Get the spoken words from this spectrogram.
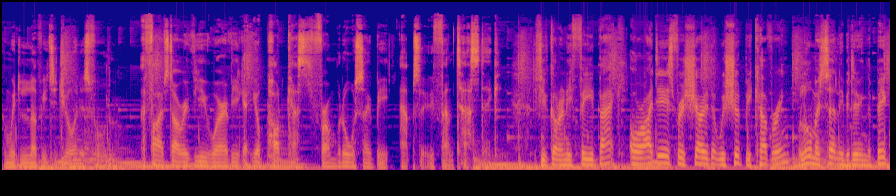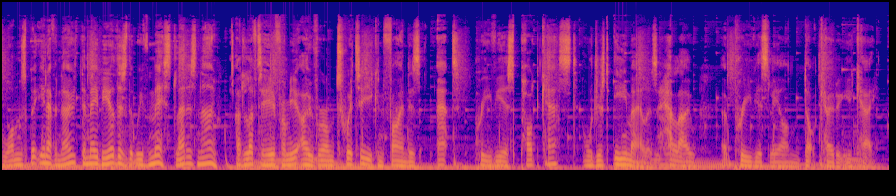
and we'd love you to join us for them. A five star review wherever you get your podcasts from would also be absolutely fantastic. If you've got any feedback or ideas for a show that we should be covering, we'll almost certainly be doing the big ones, but you never know, there may be others that we've missed. Let us know. I'd love to hear from you over on Twitter. You can find us at previous podcast or just email us hello at previouslyon.co.uk.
